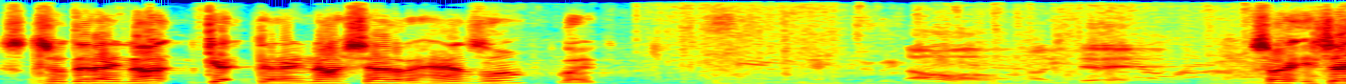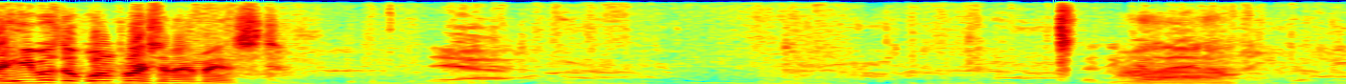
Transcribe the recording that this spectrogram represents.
So did I not get? Did I not shatter the hands though? Like, No, no, you didn't. so so he was the one person I missed. Yeah. Uh, Ana, and then you killed me.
